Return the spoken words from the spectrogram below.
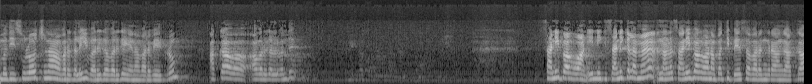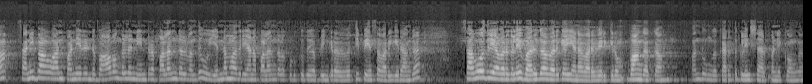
திருமதி சுலோச்சனா அவர்களை வருக வருக என வரவேற்கிறோம். அக்கா அவர்கள் வந்து சனி பகவான். இன்னைக்கு சனிக்கிழமை அதனால சனி பகவானை பற்றி பேச வரங்கிறாங்க அக்கா. சனி பகவான் பன்னிரெண்டு பாவங்களில் நின்ற பலன்கள் வந்து என்ன மாதிரியான பலன்களை கொடுக்குது அப்படிங்கிறத பற்றி பேச வருகிறாங்க. சகோதரி அவர்களை வருக வருக என வரவேற்கிறோம். வாங்க அக்கா. வந்து உங்கள் கருத்துக்களை ஷேர் பண்ணிக்கோங்க.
